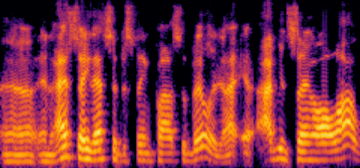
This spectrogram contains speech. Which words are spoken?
Uh, and I say that's a distinct possibility. I, I've been saying all along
